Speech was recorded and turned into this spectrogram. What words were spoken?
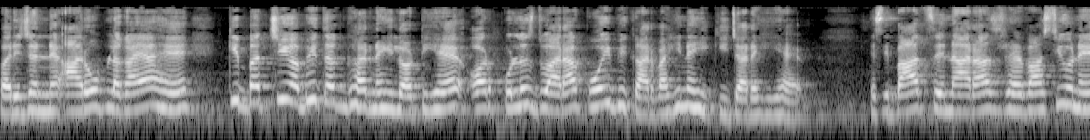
परिजन ने आरोप लगाया है कि बच्ची अभी तक घर नहीं लौटी है और पुलिस द्वारा कोई भी कार्रवाई नहीं की जा रही है। इसी बात से नाराज़ रहवासियों ने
